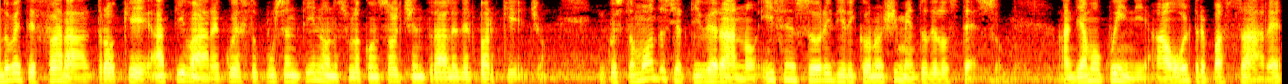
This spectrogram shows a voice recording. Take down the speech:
dovete fare altro che attivare questo pulsantino sulla console centrale del parcheggio. In questo modo si attiveranno i sensori di riconoscimento dello stesso. Andiamo quindi a oltrepassare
